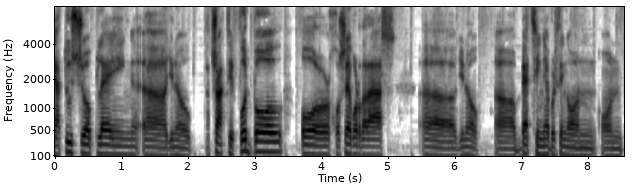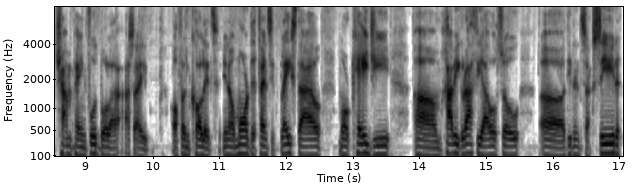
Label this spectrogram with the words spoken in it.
Gattuso playing, uh, you know, attractive football or Jose Bordalas, uh, you know, uh, betting everything on on champagne football, as I often call it, you know, more defensive play style, more cagey. Um, Javi Gracia also uh, didn't succeed.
